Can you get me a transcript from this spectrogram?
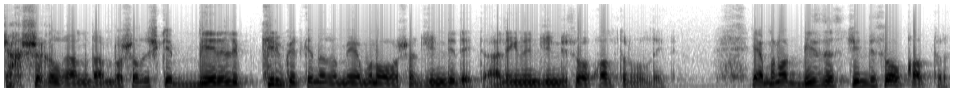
жакшы қылған адамды ошол ишке беріліп кирип кеткен адам «Э, е муну ошо жинди дейт. Алигинин жиндиси болуп калыптыр бул дейт. Э, муну бизнес жиндиси болуп калыптыр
